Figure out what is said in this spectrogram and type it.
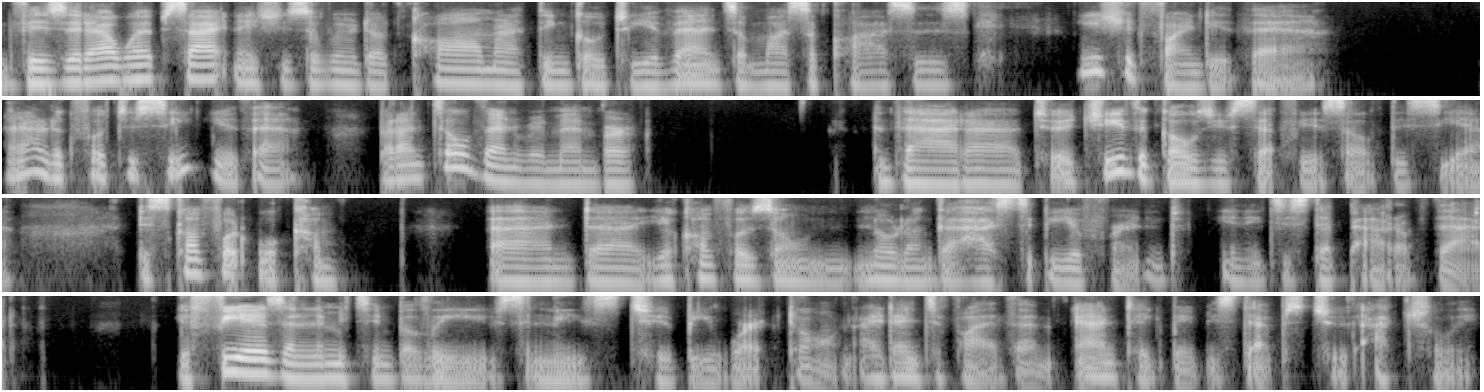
visit our website, nationsofwomen.com, and I think go to events or master classes. You should find it there. And I look forward to seeing you there. But until then, remember that uh, to achieve the goals you've set for yourself this year, discomfort will come. and uh, your comfort zone no longer has to be your friend. You need to step out of that. Your fears and limiting beliefs needs to be worked on. Identify them and take baby steps to actually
